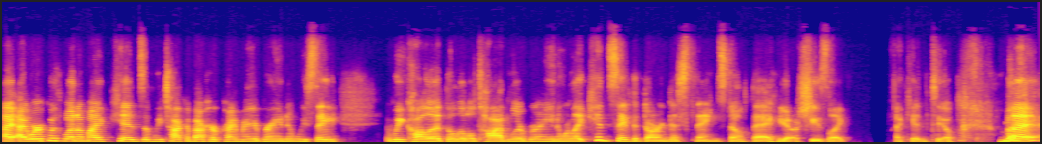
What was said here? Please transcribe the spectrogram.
I, I work with one of my kids and we talk about her primary brain and we say, we call it the little toddler brain. And we're like, kids say the darndest things, don't they? You know, she's like, a kid too. But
